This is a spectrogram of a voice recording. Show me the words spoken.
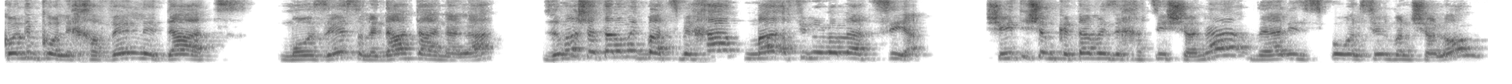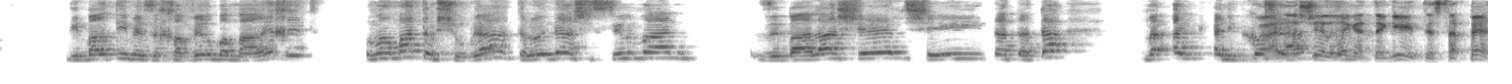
קודם כל, לכוון לדעת מוזס, או לדעת ההנהלה, זה אומר שאתה לומד בעצמך מה אפילו לא להציע. שהייתי שם כתב איזה חצי שנה, והיה לי סיפור על סילבן שלום, דיברתי עם איזה חבר במערכת, הוא אמר, מה, אתה משוגע? אתה לא יודע שסילבן זה בעלה של, שהיא טה-טה-טה? ואני בקושי... בעלה של, רגע, תגיד, תספר,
